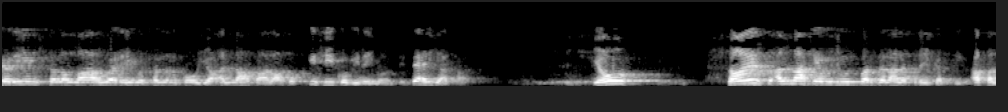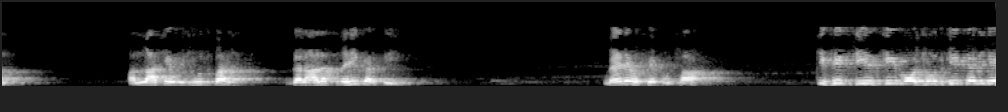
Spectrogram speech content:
کریم صلی اللہ علیہ وسلم کو یا اللہ تعالیٰ کو کسی کو بھی نہیں مانتے۔ دہریا تھا۔ کیوں؟ سائنس اللہ کے وجود پر دلالت نہیں کرتی، عقل اللہ کے وجود پر دلالت نہیں کرتی۔ میں نے اس سے پوچھا، کسی چیز کی موجودگی کے لیے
